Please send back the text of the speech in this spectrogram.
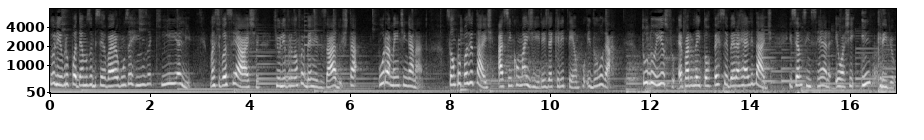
No livro podemos observar alguns errinhos aqui e ali, mas se você acha que o livro não foi bem revisado, está puramente enganado. São propositais, assim como as gírias daquele tempo e do lugar. Tudo isso é para o leitor perceber a realidade. E sendo sincera, eu achei incrível,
